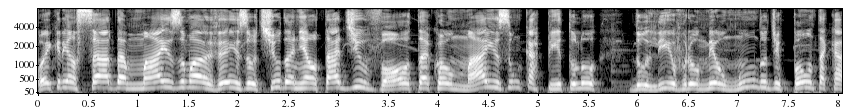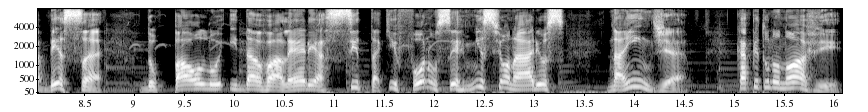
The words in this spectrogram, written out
Oi, criançada! Mais uma vez o tio Daniel tá de volta com mais um capítulo do livro Meu Mundo de Ponta Cabeça, do Paulo e da Valéria Cita, que foram ser missionários na Índia. Capítulo 9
